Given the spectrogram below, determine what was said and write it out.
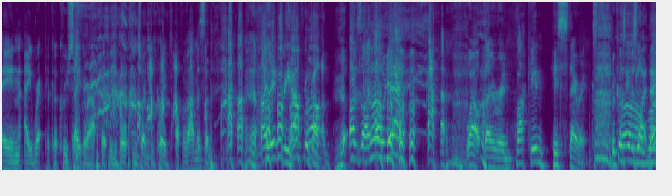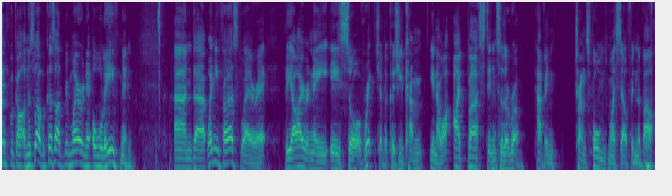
in a replica Crusader outfit that you bought from 20 quid off of Amazon. I literally had forgotten. I was like, oh yeah. well, they were in fucking hysterics because it was Oh, like they'd forgotten as well because I'd been wearing it all evening. And uh, when you first wear it, the irony is sort of richer because you come, you know, I, I burst into the room having transformed myself in the bathroom. Of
